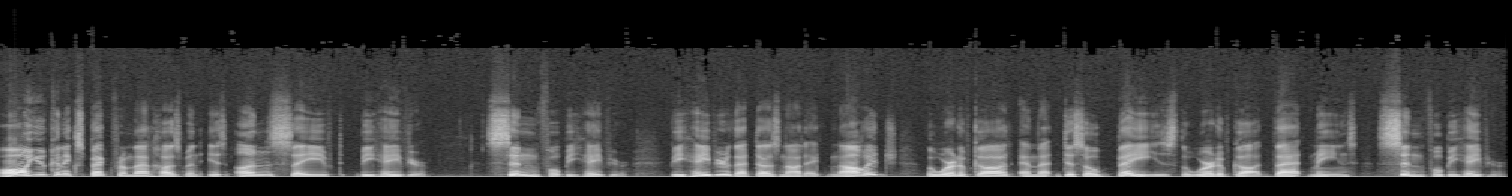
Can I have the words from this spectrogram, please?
All you can expect from that husband is unsaved behavior sinful behavior, behavior that does not acknowledge the Word of God and that disobeys the Word of God. That means sinful behavior.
